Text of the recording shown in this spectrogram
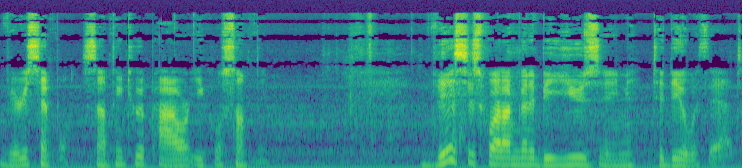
Very simple. Something to a power equals something. This is what I'm going to be using to deal with that.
